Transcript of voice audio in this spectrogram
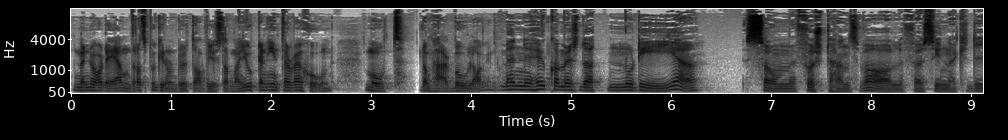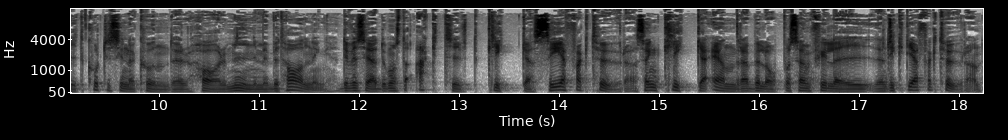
Men nu har det ändrats på grund av just att man gjort en intervention mot de här bolagen. Men hur kommer det sig då att Nordea som förstahandsval för sina kreditkort till sina kunder har minimibetalning. Det vill säga du måste aktivt klicka se faktura, sen klicka ändra belopp och sen fylla i den riktiga fakturan.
